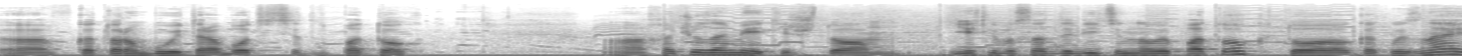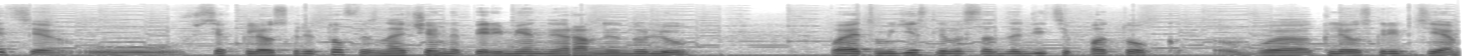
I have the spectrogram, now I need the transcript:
uh, в котором будет работать этот поток. А, хочу заметить, что если вы создадите новый поток, то, как вы знаете, у всех клеоскриптов изначально переменные равны нулю. Поэтому, если вы создадите поток в клеоскрипте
